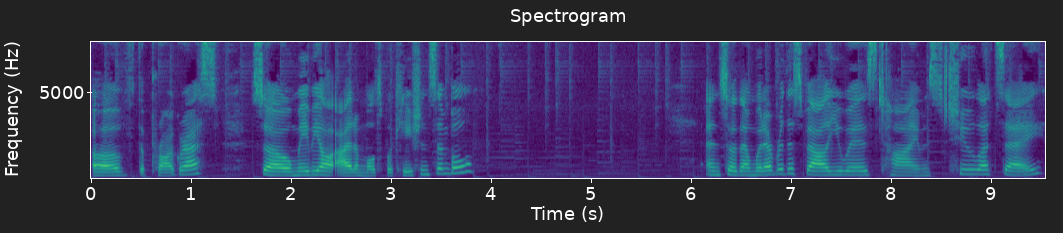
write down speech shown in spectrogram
of the progress. So maybe I'll add a multiplication symbol. And so then whatever this value is times 2, let's say,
